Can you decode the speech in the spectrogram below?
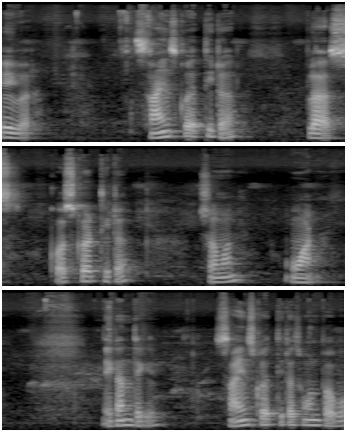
এইবার sine square theta plus cos square theta সমান ওয়ান এখান থেকে সাইন স্কোয়ার থিটা সমান পাবো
